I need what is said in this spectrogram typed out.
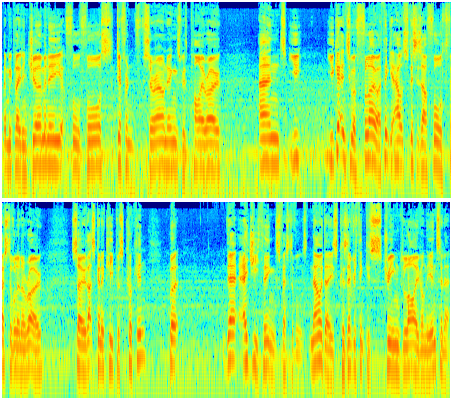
Then we played in Germany at full force, different surroundings with pyro, and you you get into a flow. I think it helps. This is our fourth festival in a row, so that's going to keep us cooking. But they're edgy things, festivals nowadays, because everything is streamed live on the internet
